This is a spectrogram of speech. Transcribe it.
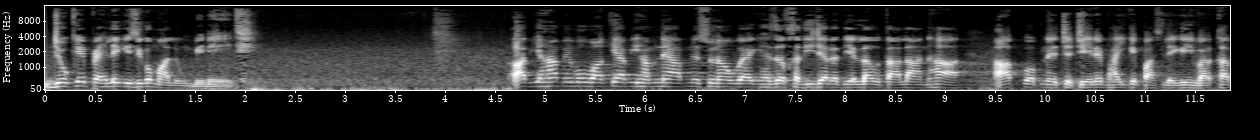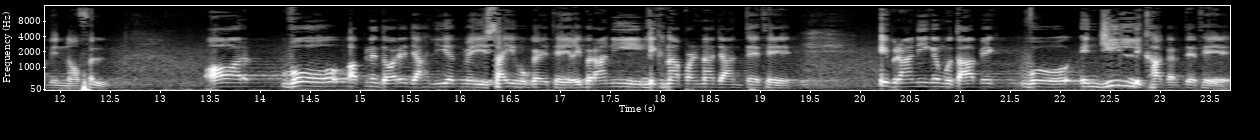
جو کہ پہلے کسی کو معلوم بھی نہیں تھی۔ اب یہاں پہ وہ واقعہ بھی ہم نے آپ نے سنا ہوا ہے کہ حضرت خدیجہ رضی اللہ تعالی عنہا آپ کو اپنے چچیرے بھائی کے پاس لے گئی ورقہ بن نوفل۔ اور وہ اپنے دور جاہلیت میں عیسائی ہو گئے تھے، عبرانی لکھنا پڑھنا جانتے تھے۔ عبرانی کے مطابق وہ انجیل لکھا کرتے تھے۔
